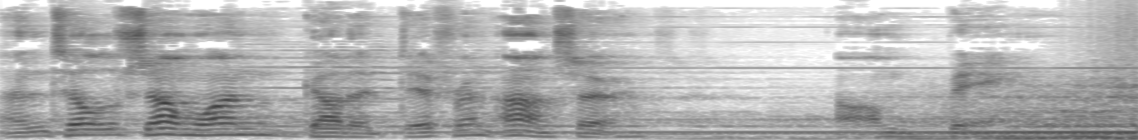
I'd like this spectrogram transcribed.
until someone got a different answer on Bing.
